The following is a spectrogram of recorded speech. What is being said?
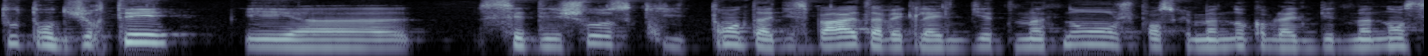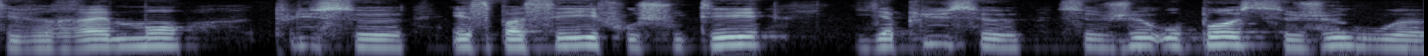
tout en dureté. Et c'est des choses qui tentent à disparaître avec la NBA de maintenant. Je pense que maintenant, comme la NBA de maintenant, c'est vraiment plus euh, espacé, il faut shooter. Il y a plus ce jeu au poste, ce jeu où euh,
